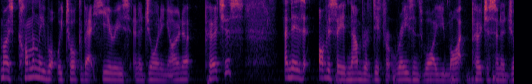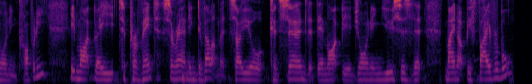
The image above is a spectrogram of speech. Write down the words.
most commonly, what we talk about here is an adjoining owner purchase. And there's obviously a number of different reasons why you might purchase an adjoining property. It might be to prevent surrounding development. So you're concerned that there might be adjoining uses that may not be favourable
